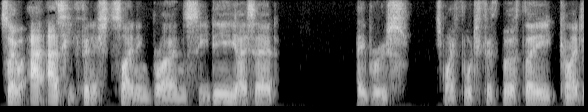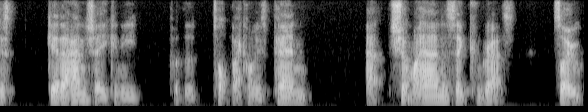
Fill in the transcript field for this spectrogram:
So as he finished signing Brian's CD, I said, "Hey Bruce, it's my 45th birthday. Can I just get a handshake?" And he put the top back on his pen, uh, shook my hand, and said, "Congrats." So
